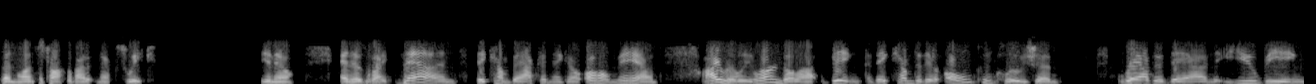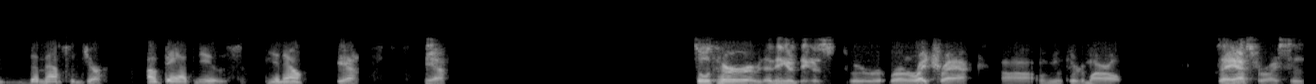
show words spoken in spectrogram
then let's talk about it next week. You know, and it's like then they come back and they go, oh man, I really learned a lot. Bing, they come to their own conclusion rather than you being the messenger of bad news, you know? Yeah. Yeah. So with her, I think everything is we're, we're on the right track. Uh, I'll meet with her tomorrow. So I asked her, I said,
